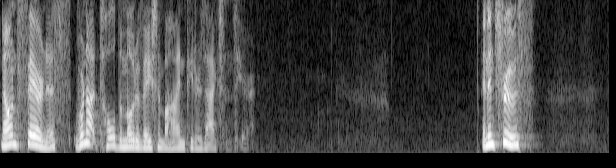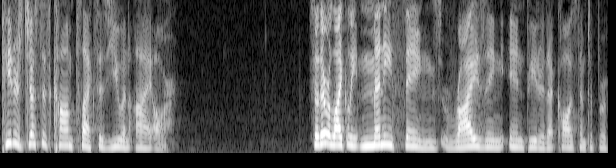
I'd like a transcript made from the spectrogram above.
Now, in fairness, we're not told the motivation behind Peter's actions here. And in truth, Peter's just as complex as you and I are. So there were likely many things rising in Peter that caused him to per-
